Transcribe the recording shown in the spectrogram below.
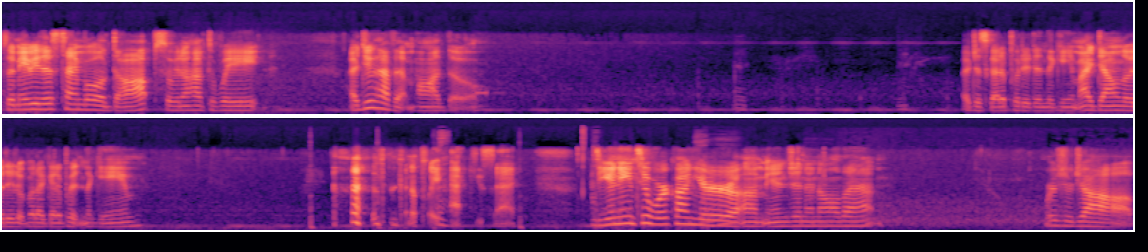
So maybe this time we'll adopt so we don't have to wait. I do have that mod though. I just gotta put it in the game. I downloaded it, but I gotta put it in the game. They're gonna play hacky sack. Do you need to work on your um, engine and all that? Where's your job?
